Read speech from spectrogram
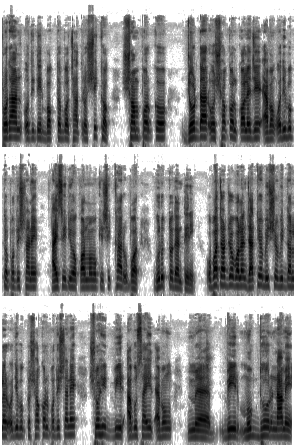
প্রধান অতিথির বক্তব্য, ছাত্র, শিক্ষক, সম্পর্ক, জোরদার ও সকল কলেজে এবং অধিভুক্ত প্রতিষ্ঠানে আইসিটি ও কর্মমুখী শিক্ষার উপর গুরুত্ব দেন তিনি। উপাচার্য বলেন, জাতীয় বিশ্ববিদ্যালয়ের অধিভুক্ত সকল প্রতিষ্ঠানে শহীদ বীর আবু সাইদ এবং বীর মুগ্ধর নামে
